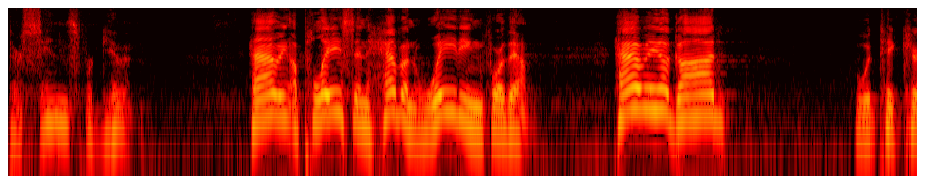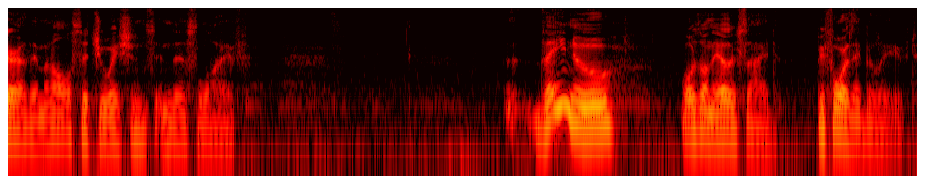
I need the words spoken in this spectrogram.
their sins forgiven, having a place in heaven waiting for them, having a God who would take care of them in all situations in this life. They knew what was on the other side before they believed.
